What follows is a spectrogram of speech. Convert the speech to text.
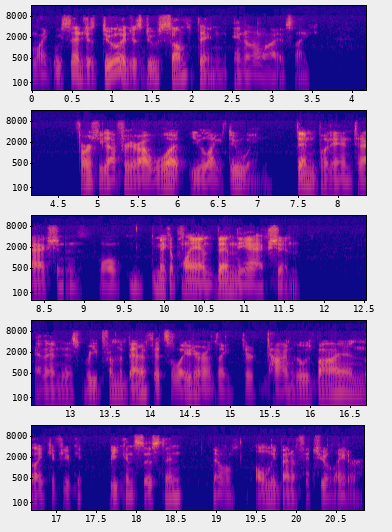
like we said, just do it. Just do something in our lives. Like first, you gotta figure out what you like doing, then put it into action. Well, make a plan, then the action, and then just reap from the benefits later. It's like their time goes by, and like if you can be consistent, it will only benefit you later.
